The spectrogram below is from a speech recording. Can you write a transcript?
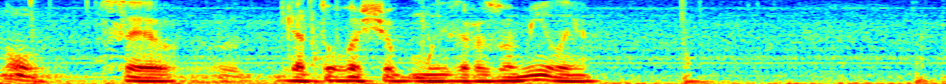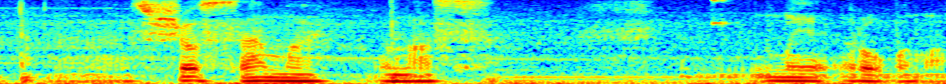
Ну, це для того, щоб ми зрозуміли, е, що саме у нас ми робимо.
